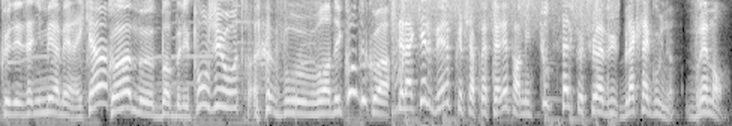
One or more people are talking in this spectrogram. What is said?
que des animés américains comme euh, Bob l'éponge et autres. vous vous rendez compte ou quoi? C'est laquelle VF que tu as préféré parmi toutes celles que tu as vues? Black Lagoon, vraiment.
